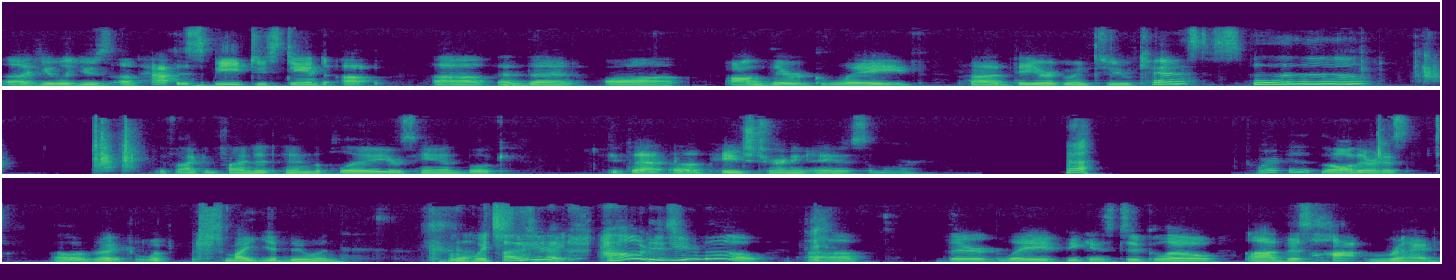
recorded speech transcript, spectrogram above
Uh, he will use up half his speed to stand up, uh, and then uh, on their glaive, uh, they are going to cast a spell. If I can find it in the player's handbook, get that uh, page turning ASMR. Huh. Where is? Oh, there it is. All right. Which, which smite you doing? Which How'd you, how did you know? Uh, their glaive begins to glow uh, this hot red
